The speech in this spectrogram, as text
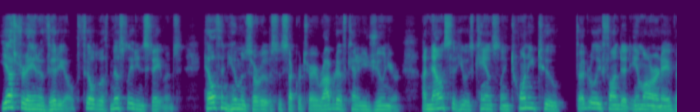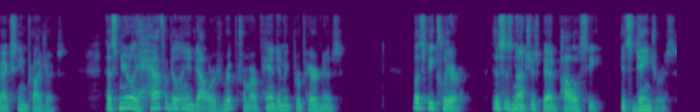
Yesterday, in a video filled with misleading statements, Health and Human Services Secretary Robert F. Kennedy Jr. announced that he was canceling 22 federally funded mRNA vaccine projects. That's nearly half a billion dollars ripped from our pandemic preparedness. Let's be clear this is not just bad policy, it's dangerous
